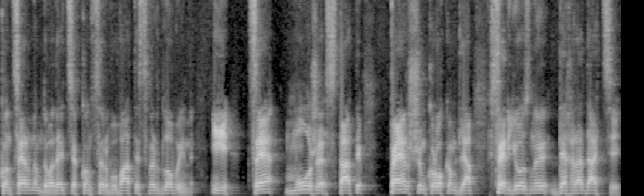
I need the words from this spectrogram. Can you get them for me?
концернам доведеться консервувати свердловини, і це може стати першим кроком для серйозної деградації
